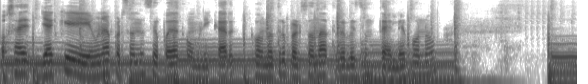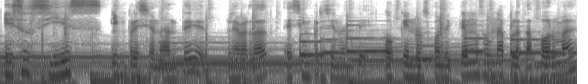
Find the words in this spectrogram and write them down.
o sea, ya que una persona se pueda comunicar con otra persona a través de un teléfono, eso sí es impresionante, la verdad, es impresionante. O que nos conectemos a una plataforma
